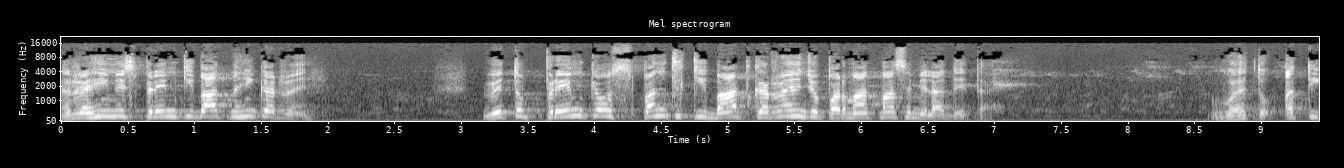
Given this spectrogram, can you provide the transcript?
रहीम इस प्रेम की बात नहीं कर रहे हैं। वे तो प्रेम के उस पंथ की बात कर रहे हैं जो परमात्मा से मिला देता है। वह तो अति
